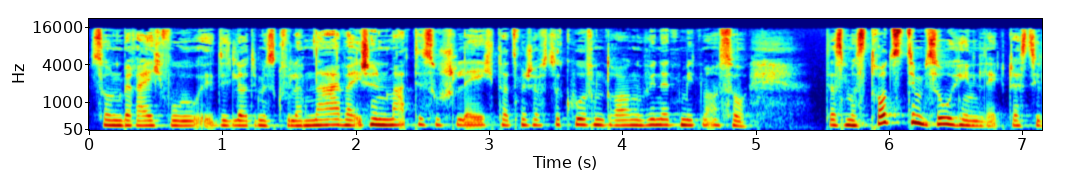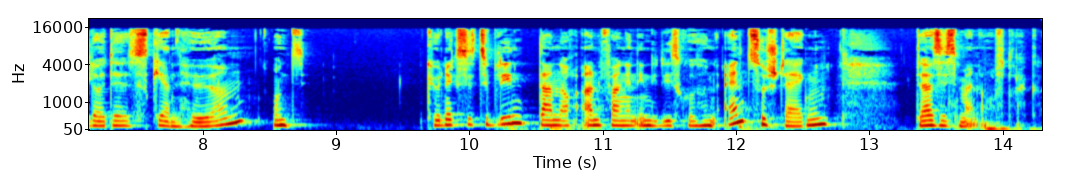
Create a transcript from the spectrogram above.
so ein Bereich, wo die Leute immer das Gefühl haben, na, weil ich schon in Mathe so schlecht, hat es mich auf der Kurven tragen, will nicht mitmachen. So, dass man es trotzdem so hinlegt, dass die Leute es gern hören und Königsdisziplin dann auch anfangen, in die Diskussion einzusteigen, das ist mein Auftrag.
